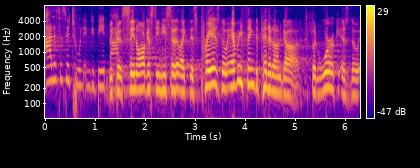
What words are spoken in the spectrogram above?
alles, was wir tun, im Gebet baden. Because St. Augustine, he said it like this Pray as though everything depended on God, but work as though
